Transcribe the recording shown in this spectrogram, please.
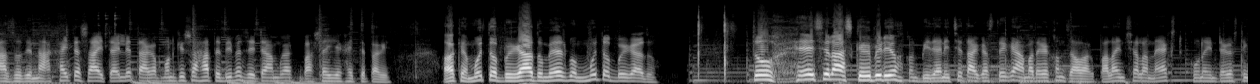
আর যদি না খাইতে চাই তাইলে তারা মন কিছু হাতে দিবে, যেটা আমরা বাসায় গিয়ে খাইতে পারি। ওকে muito obrigado mesmo muito obrigado. তো এই ছিল আজকের ভিডিও এখন বিদায় নিচ্ছে তার কাছ থেকে আমাদের এখন যাওয়ার পালা ইনশাল্লাহ নেক্সট কোনো ইন্টারেস্টিং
